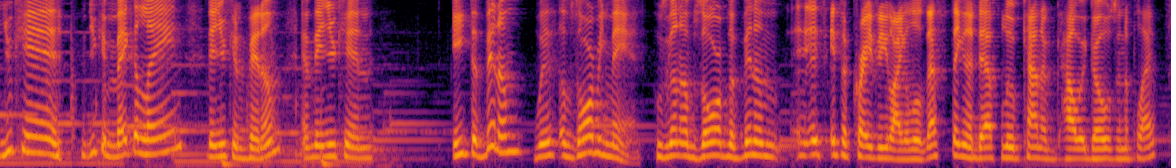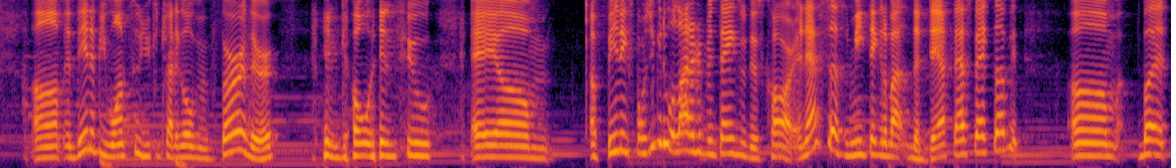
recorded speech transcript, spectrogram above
you can you can make a lane, then you can Venom, and then you can eat the venom with absorbing man who's gonna absorb the venom it's it's a crazy like a little that's the thing in the death loop kind of how it goes into play Um, and then if you want to, you can try to go even further and go into a um a Phoenix Force. You can do a lot of different things with this card, and that's just me thinking about the death aspect of it. Um, but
